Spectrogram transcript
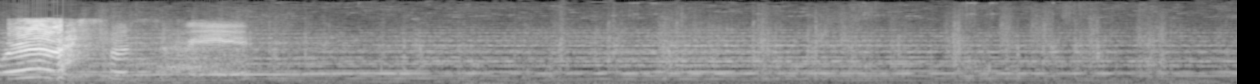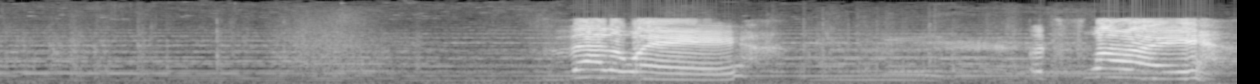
Where am I supposed to be? That away! Let's fly!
